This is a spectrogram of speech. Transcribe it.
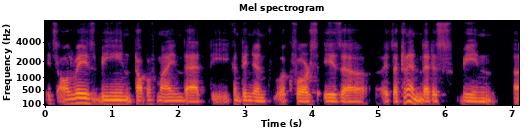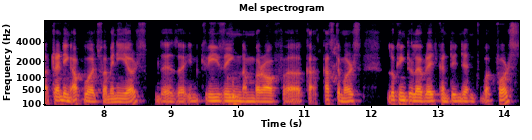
it's always been top of mind that the contingent workforce is a it's a trend that has been uh, trending upwards for many years. There's an increasing number of uh, cu- customers looking to leverage contingent workforce.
